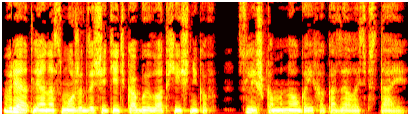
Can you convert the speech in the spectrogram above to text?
Вряд ли она сможет защитить кобылу от хищников, слишком много их оказалось в стае.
